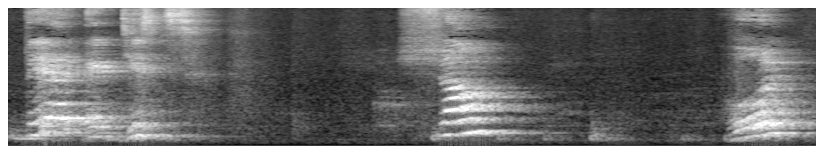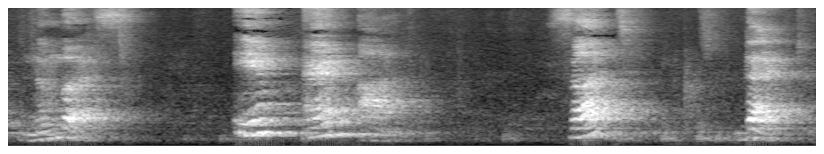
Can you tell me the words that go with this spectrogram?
there exists some whole numbers m and r such that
